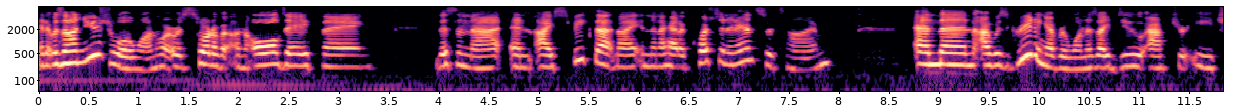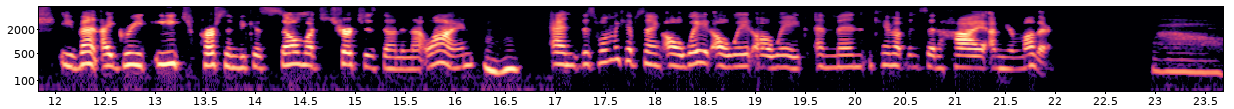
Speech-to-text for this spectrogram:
And it was an unusual one where it was sort of an all day thing, this and that. And I speak that night. And then I had a question and answer time. And then I was greeting everyone as I do after each event. I greet each person because so much church is done in that line. Mhm. And this woman kept saying, I'll wait, I'll wait, I'll wait. And then came up and said, Hi, I'm your mother. Wow.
